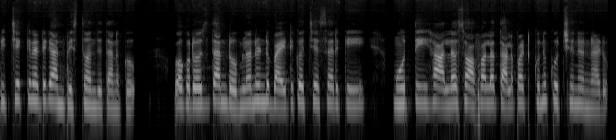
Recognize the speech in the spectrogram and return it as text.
పిచ్చెక్కినట్టుగా అనిపిస్తోంది తనకు. ఒకరోజు తన రూమ్లో నుండి బయటికి వచ్చేసరికి మూర్తి హాల్లో సోఫాలో తల పట్టుకుని కూర్చొని ఉన్నాడు.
